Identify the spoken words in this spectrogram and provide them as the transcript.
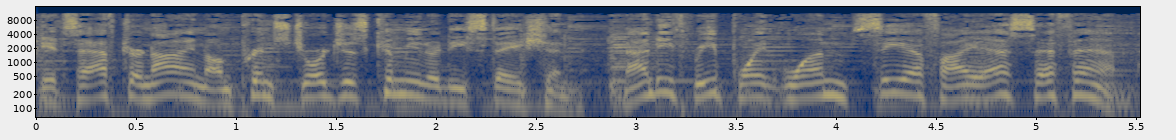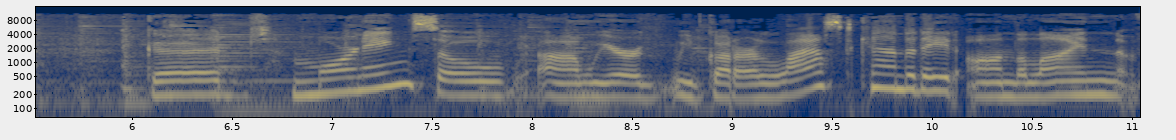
It's after 9 on Prince George's Community Station, 93.1 CFIS FM. Good morning. So uh, we are we've got our last candidate on the line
